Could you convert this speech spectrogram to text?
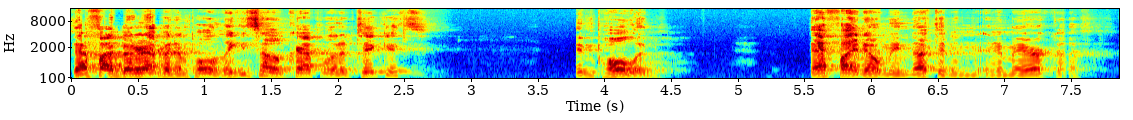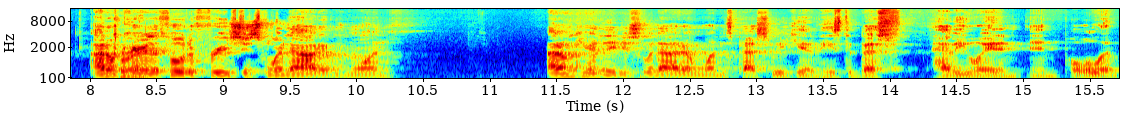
that fight better happen in Poland. They can sell a crap load of tickets in Poland. That fight don't mean nothing in, in America. I don't care Correct. that Phil De Fries just went out and won. I don't care that he just went out and won this past weekend. He's the best heavyweight in, in Poland.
